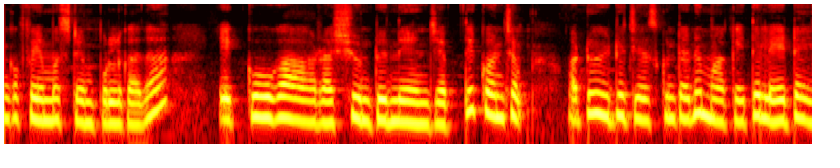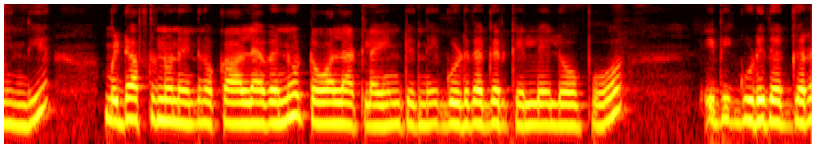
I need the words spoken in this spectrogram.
ఇంకా ఫేమస్ టెంపుల్ కదా. ఎక్కువగా రష్ ఉంటుంది అని చెప్తే కొంచెం అటు ఇటు చేసుకుంటేనే మాకైతే లేట్ అయింది. మిడ్ ఆఫ్టర్నూన్ అయింది ఒక లెవెన్ ట్వెల్వ్ అట్లా అయింటుంది గుడి దగ్గరికి వెళ్ళే లోపు. ఇది గుడి దగ్గర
